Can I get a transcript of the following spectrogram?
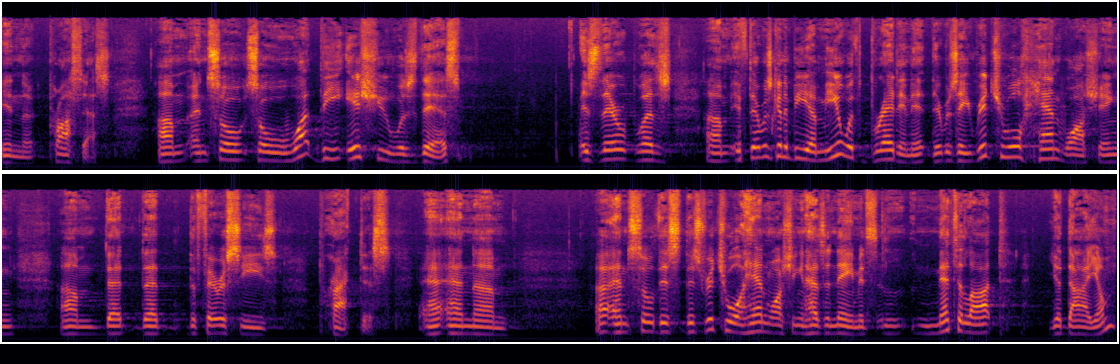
in the process um, and so so what the issue was this is there was, um, if there was going to be a meal with bread in it, there was a ritual hand washing um, that, that the Pharisees practice. And, and, um, uh, and so this, this ritual hand washing, it has a name. It's Netilat Yadayim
